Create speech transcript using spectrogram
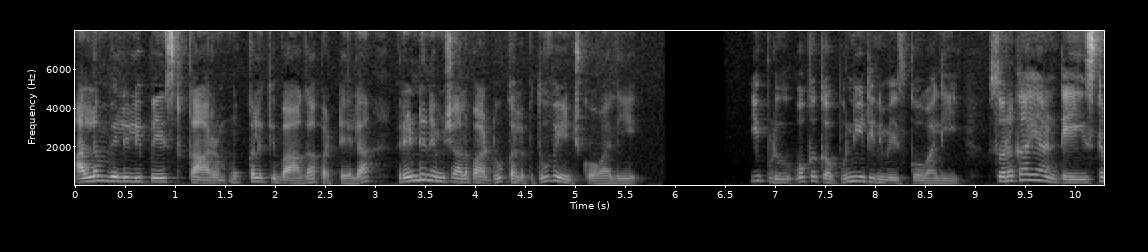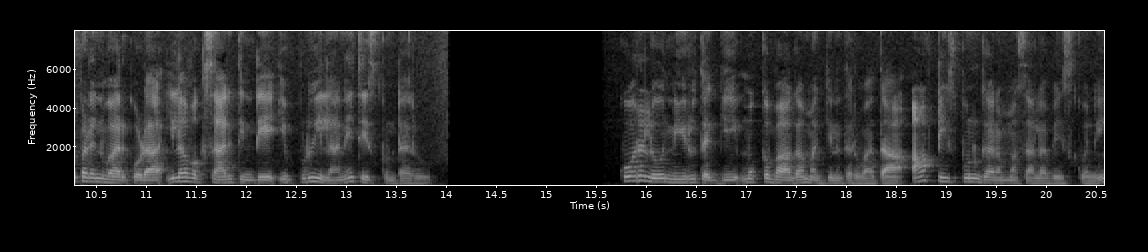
అల్లం వెల్లుల్లి పేస్ట్ కారం ముక్కలకి బాగా పట్టేలా రెండు నిమిషాల పాటు కలుపుతూ వేయించుకోవాలి. ఇప్పుడు ఒక కప్పు నీటిని వేసుకోవాలి. సొరకాయ అంటే ఇష్టపడని వారు కూడా ఇలా ఒకసారి తింటే ఎప్పుడూ ఇలానే చేసుకుంటారు. కూరలో నీరు తగ్గి ముక్క బాగా మగ్గిన తర్వాత హాఫ్ టీ స్పూన్ గరం మసాలా వేసుకొని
